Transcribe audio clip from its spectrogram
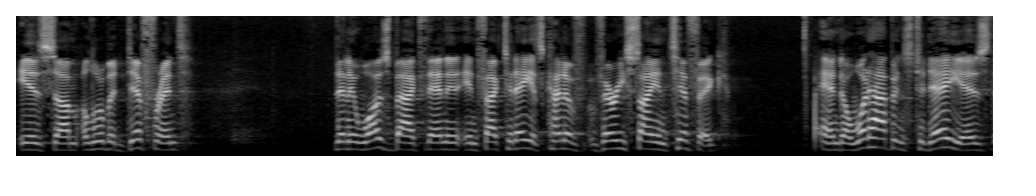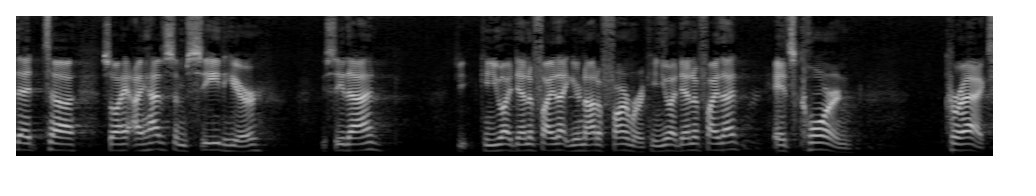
is um, a little bit different than it was back then. In fact, today it's kind of very scientific. And uh, what happens today is that, uh, so I, I, have some seed here. You see that? Can you identify that? You're not a farmer. Can you identify that? It's corn. Correct.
